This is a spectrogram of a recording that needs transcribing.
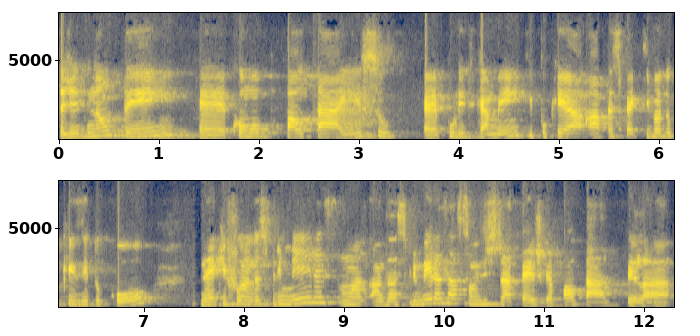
a gente não tem é, como pautar isso é, politicamente, porque a, a perspectiva do quesito cor né, que foi uma das primeiras, uma, uma das primeiras ações estratégicas pautadas pela,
